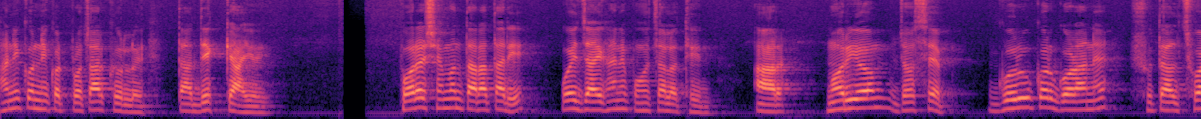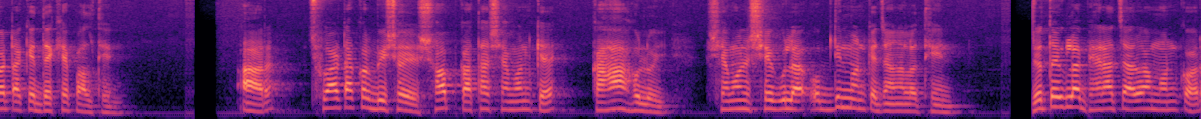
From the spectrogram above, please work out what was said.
হানিকর নিকট প্রচার করলই তা দেখকে আয়ই। পরে সেমন তাড়াতাড়ি ওই জায়গানে পৌঁছালথিন আর মরিয়ম জোসেফ গরুকর গোড়ানে সুতাল ছুয়াটাকে দেখে পালথিন আর ছুয়াটাকর বিষয়ে সব কথা সেমনকে কাহা হলই, সেমন সেগুলা অবদিন মনকে জানালো থিন। যতগুলা ভেড়া চারুয়া মনকর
